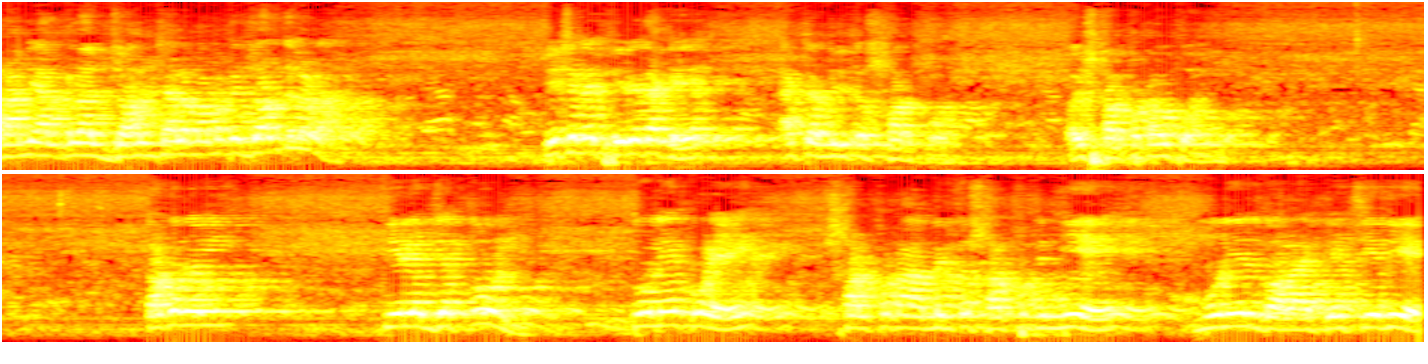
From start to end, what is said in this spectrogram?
আর আমি এক গ্লাস জল চাইলাম আমাকে জল দেবে না। পিছনে ফিরে থাকে একটা মৃত সর্প। ওই সর্পটাও করল তখন ওই তীরের যে তুন তুলে করে সর্পটা, মৃত সর্পটি নিয়ে মুনির গলায় পেঁচিয়ে দিয়ে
